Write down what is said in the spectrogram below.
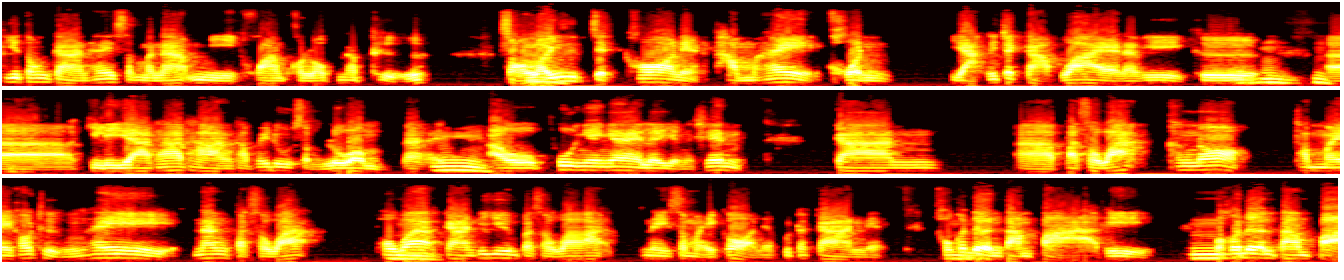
ที่ต้องการให้สมณะมีความเคารพนับถือสองยี่สิบเจ็ดข้อเนี่ยทำให้คนอยากที่จะกราบไหว้นะพี่คืออืมเอ่อกิริยาท่าทางทำให้ดูสำรวมนะอืมเอาพูดง่าย ๆ เลยอย่างเช่น การอ่าปัสสาวะข้างนอกทำไมเขาถึงให้นั่งปัสสาวะ เพราะว่าการที่ยืนปัสสาวะในสมัยก่อนเนี่ยพุทธกาลเนี่ยเขาก็เดินตามป่าพี่อืมพอเขาเดินตามป่า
